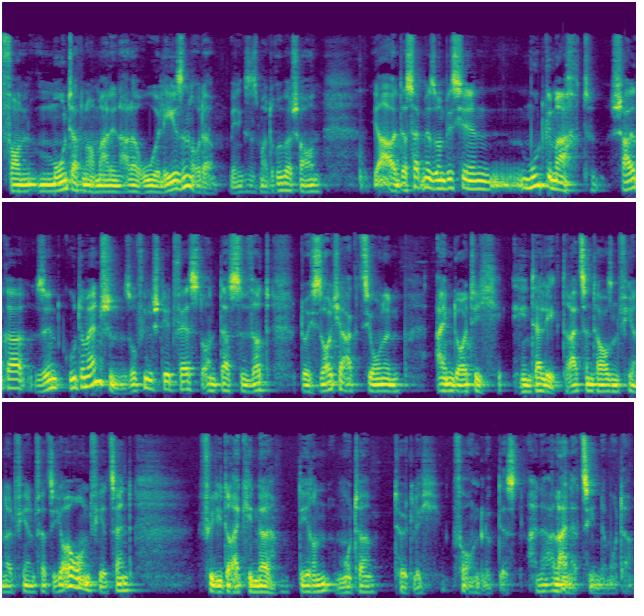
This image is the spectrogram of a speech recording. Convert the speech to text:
von Montag nochmal in aller Ruhe lesen oder wenigstens mal drüber schauen. Ja, das hat mir so ein bisschen Mut gemacht. Schalker sind gute Menschen. So viel steht fest und das wird durch solche Aktionen eindeutig hinterlegt. 13.444 Euro und 4 Cent für die drei Kinder, deren Mutter tödlich verunglückt ist. Eine alleinerziehende Mutter.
